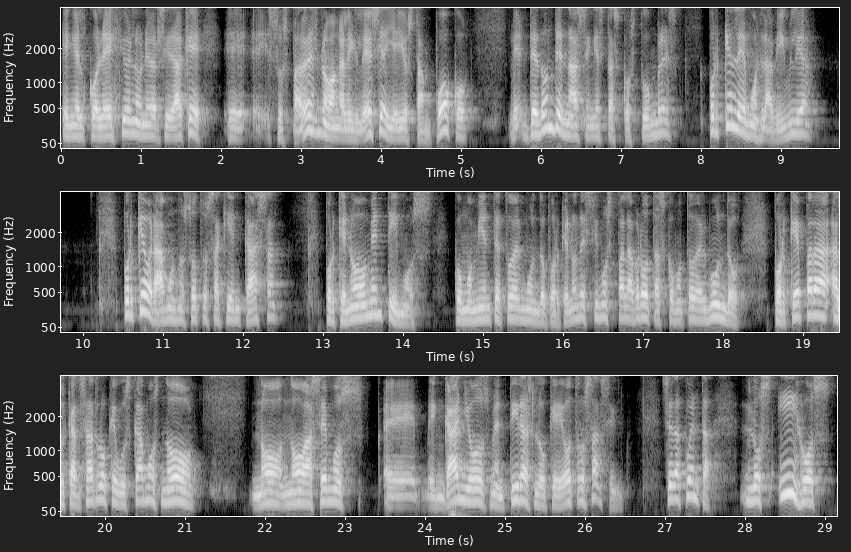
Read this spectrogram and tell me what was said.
en el colegio, en la universidad, que eh, sus padres no van a la iglesia y ellos tampoco. ¿De dónde nacen estas costumbres? ¿Por qué leemos la Biblia? ¿Por qué oramos nosotros aquí en casa? ¿Por qué no mentimos como miente todo el mundo? ¿Por qué no decimos palabrotas como todo el mundo? ¿Por qué para alcanzar lo que buscamos no, no, no hacemos eh, engaños, mentiras, lo que otros hacen. ¿Se da cuenta? Los hijos,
